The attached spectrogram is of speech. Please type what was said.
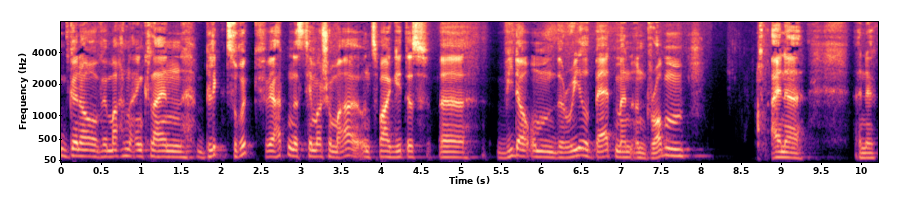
Genau, wir machen einen kleinen Blick zurück. Wir hatten das Thema schon mal und zwar geht es äh, wieder um The Real Batman und Robin. Eine, eine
